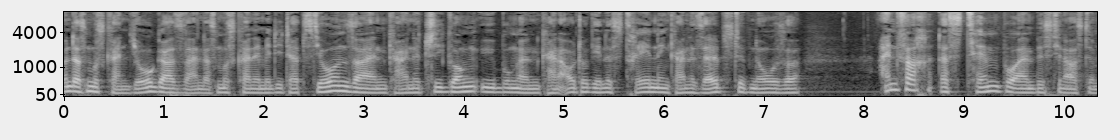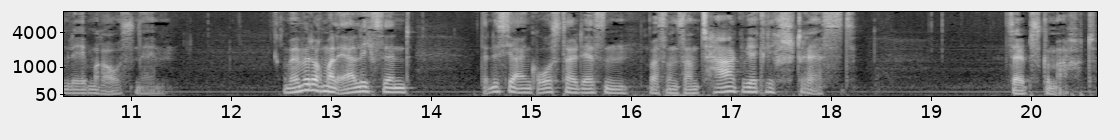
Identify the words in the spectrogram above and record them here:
Und das muss kein Yoga sein, das muss keine Meditation sein, keine Qigong-Übungen, kein autogenes Training, keine Selbsthypnose. Einfach das Tempo ein bisschen aus dem Leben rausnehmen. Und wenn wir doch mal ehrlich sind, dann ist ja ein Großteil dessen, was uns am Tag wirklich stresst, selbst gemacht.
